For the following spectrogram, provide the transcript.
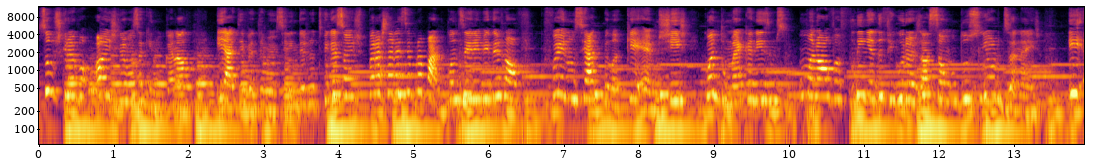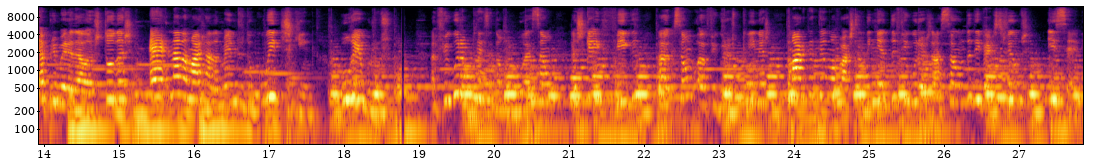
subscrevam ou inscrevam-se aqui no canal e ativem também o sininho das notificações para estarem sempre a par quando saírem vídeos novos, que foi anunciado pela QMX Quantum Mechanisms, uma nova linha de figuras de ação do Senhor dos Anéis. E a primeira delas todas é nada mais nada menos do que Witch King, o Rei Bruxo. Figura pertence então a uma coleção, as Cave Fig, que são figuras pequeninas, marca tem uma vasta linha de figuras de ação de diversos filmes e séries.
